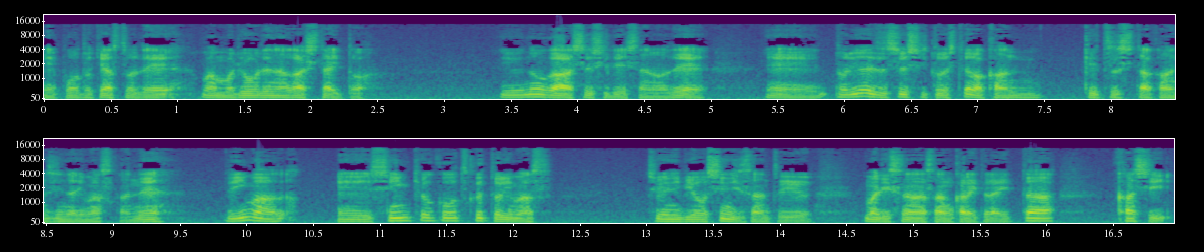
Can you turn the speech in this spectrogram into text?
え、ポッドキャストで、まあ、無料で流したいというのが趣旨でしたので、えー、とりあえず趣旨としては完結した感じになりますかね。で、今、えー、新曲を作っております。中二病真治さんという、まあ、リスナーさんからいただいた歌詞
